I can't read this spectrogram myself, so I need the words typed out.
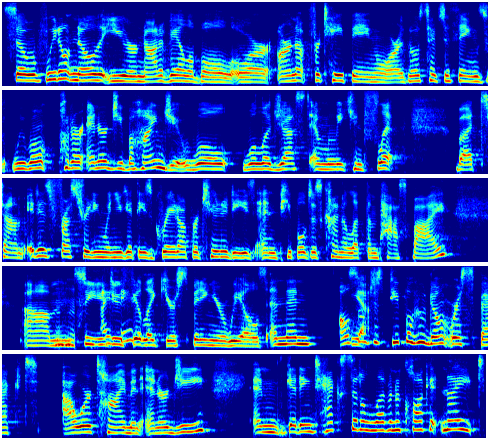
So if we don't know that you're not available or aren't up for taping or those types of things, we won't put our energy behind you. We'll we'll adjust and we can flip. But um, it is frustrating when you get these great opportunities and people just kind of let them pass by. Um, Mhm. So you do think- feel like you're spinning your wheels, and then also Yeah. just people who don't respect our time and energy and getting text at 11 o'clock at night.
